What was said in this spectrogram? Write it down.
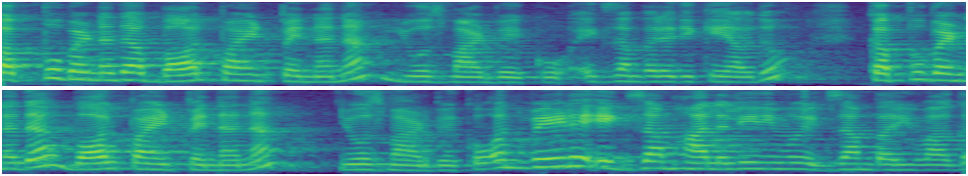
ಕಪ್ಪು ಬಣ್ಣದ ಬಾಲ್ ಪಾಯಿಂಟ್ ಪೆನ್ನನ್ನು ಯೂಸ್ ಮಾಡಬೇಕು. ಎಕ್ಸಾಮ್ ಬರೆಯೋದಕ್ಕೆ ಯಾವುದು? ಕಪ್ಪು ಬಣ್ಣದ ಬಾಲ್ ಪಾಯಿಂಟ್ ಪೆನ್ನನ್ನು ಯೂಸ್ ಮಾಡಬೇಕು. ಒಂದು ವೇಳೆ ಎಕ್ಸಾಮ್ ಹಾಲಲ್ಲಿ ನೀವು ಎಕ್ಸಾಮ್ ಬರೆಯುವಾಗ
